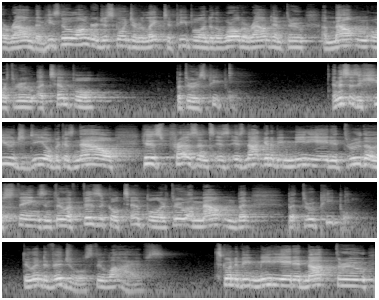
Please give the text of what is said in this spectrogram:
around them. He's no longer just going to relate to people and to the world around him through a mountain or through a temple, but through his people. And this is a huge deal because now his presence is, is not going to be mediated through those things and through a physical temple or through a mountain, but, but through people, through individuals, through lives. It's going to be mediated not through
